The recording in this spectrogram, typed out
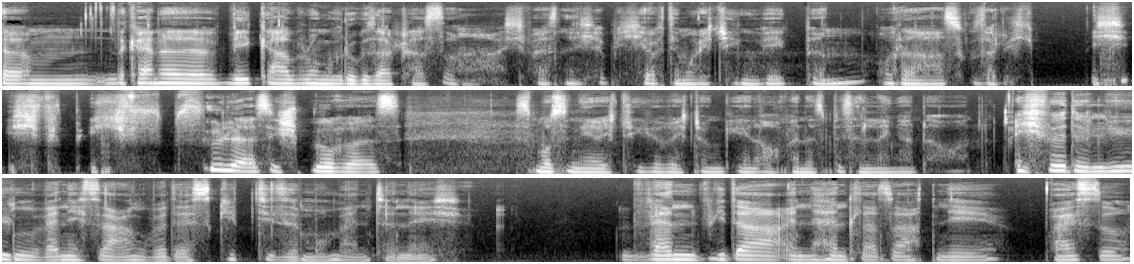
ähm, keine Weggabelung, wo du gesagt hast, oh, ich weiß nicht, ob ich hier auf dem richtigen Weg bin. Oder hast du gesagt, ich, ich, ich, ich fühle es, ich spüre es. Es muss in die richtige Richtung gehen, auch wenn es ein bisschen länger dauert. Ich würde lügen, wenn ich sagen würde, es gibt diese Momente nicht. Wenn wieder ein Händler sagt, nee, weißt du.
